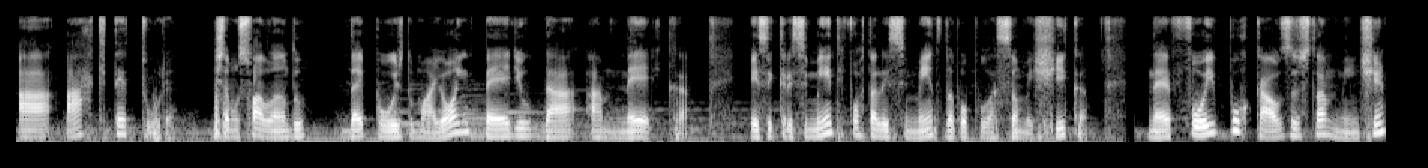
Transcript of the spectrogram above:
a arquitetura. Estamos falando depois do maior império da América. Esse crescimento e fortalecimento da população mexica né, foi por causa justamente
